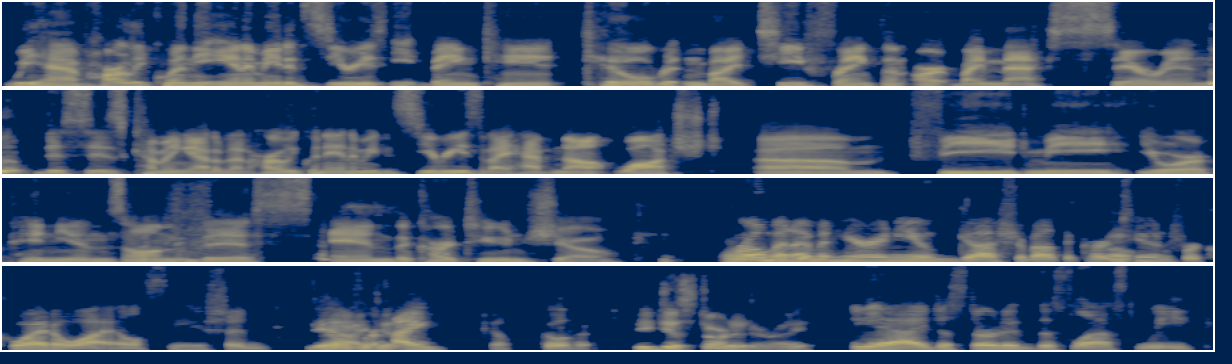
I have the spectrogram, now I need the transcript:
we have Harley Quinn, the animated series Eat, Bang, Can't Kill, written by Tee Franklin, art by Max Sarin. This is coming out of that Harley Quinn animated series that I have not watched. Um, feed me your opinions on this and the cartoon show. Roman, I've been hearing you gush about the oh. cartoon oh. for quite a while, so you should. Yeah, go for, I, go, go ahead. You just started it, right? Yeah, I just started this last week,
